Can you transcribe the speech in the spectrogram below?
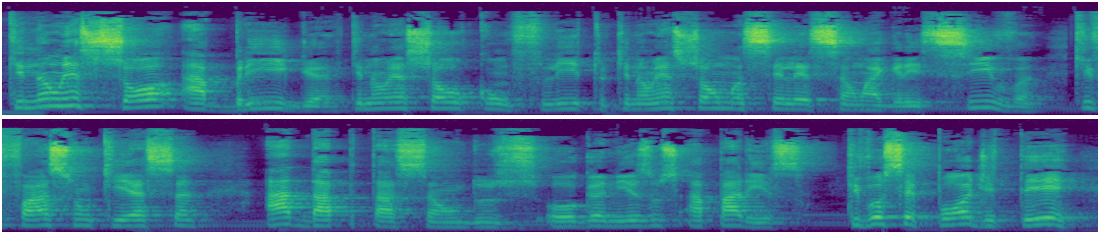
Que não é só a briga, que não é só o conflito, que não é só uma seleção agressiva que façam que essa adaptação dos organismos apareça. Que você pode ter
